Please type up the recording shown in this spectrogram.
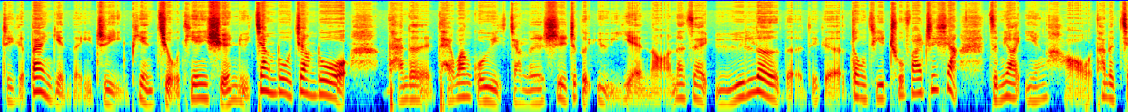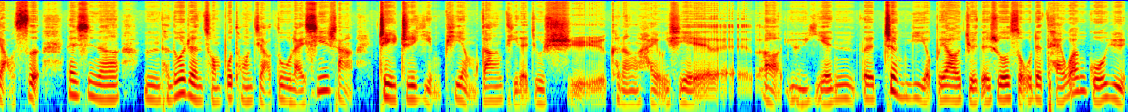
这个扮演的一支影片《九天玄女降落降落》，谈的台湾国语讲的是这个语言哦。那在娱乐的这个动机出发之下，怎么样演好他的角色？但是呢，嗯，很多人从不同角度来欣赏这支影片。我们刚刚提的就是，可能还有一些呃语言的正义，不要觉得说所谓的台湾国语，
